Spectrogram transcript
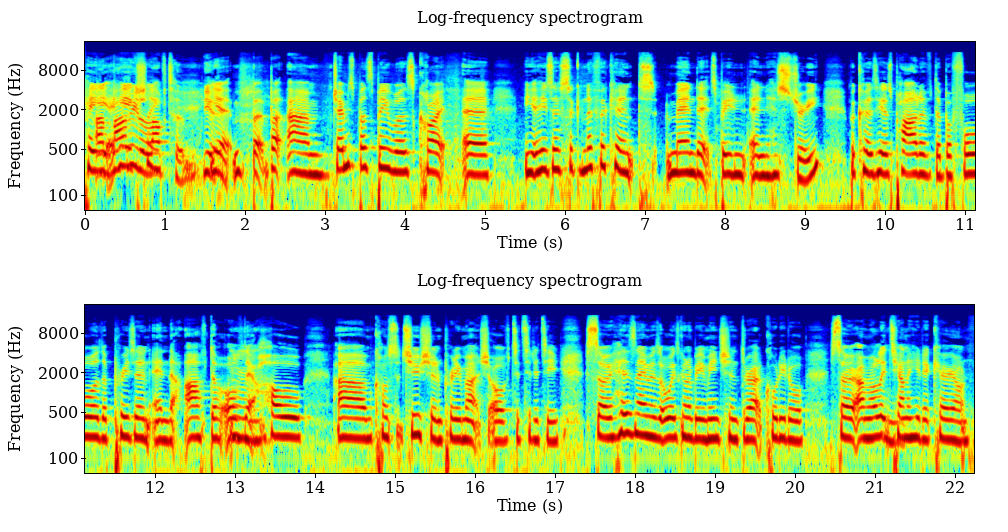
He, um, he actually- loved him. Yeah. Yeah, but but um, James Busby was quite. Uh, yeah, he's a significant man that's been in history because he was part of the before, the present, and the after of that whole um, constitution, pretty much of Te Tiriti. So his name is always going to be mentioned throughout Kōrero. So um, I'll let Tiana Hira to carry on.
